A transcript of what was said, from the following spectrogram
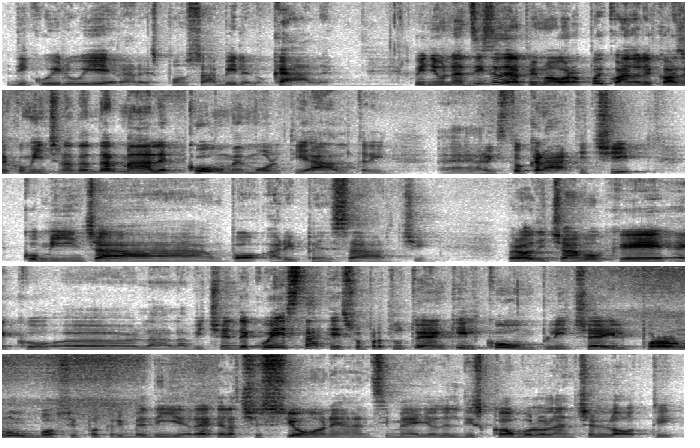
di cui lui era responsabile locale. Quindi un nazista della prima ora, poi quando le cose cominciano ad andare male, come molti altri eh, aristocratici, comincia un po' a ripensarci. Però diciamo che ecco, eh, la, la vicenda è questa e soprattutto è anche il complice, il pronubo si potrebbe dire, della cessione, anzi meglio, del discobolo Lancellotti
